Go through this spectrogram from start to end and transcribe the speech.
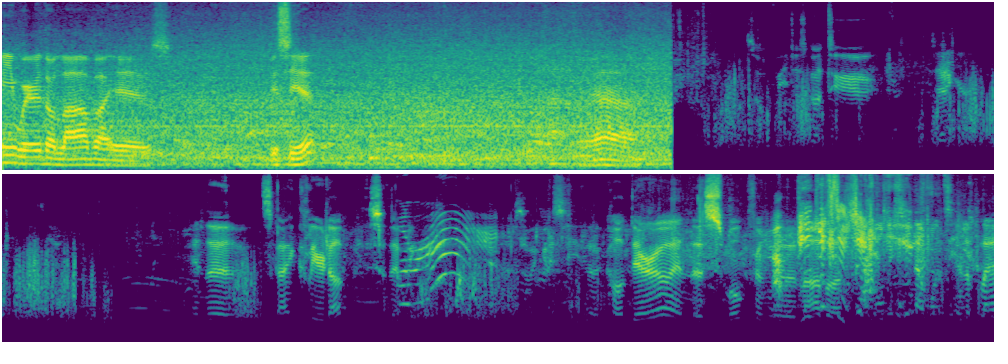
me where the lava is. You see it? Yeah. So we just got to Jaggar and the sky cleared up so that we, so we could see the caldera and the smoke from the lava. And the plan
